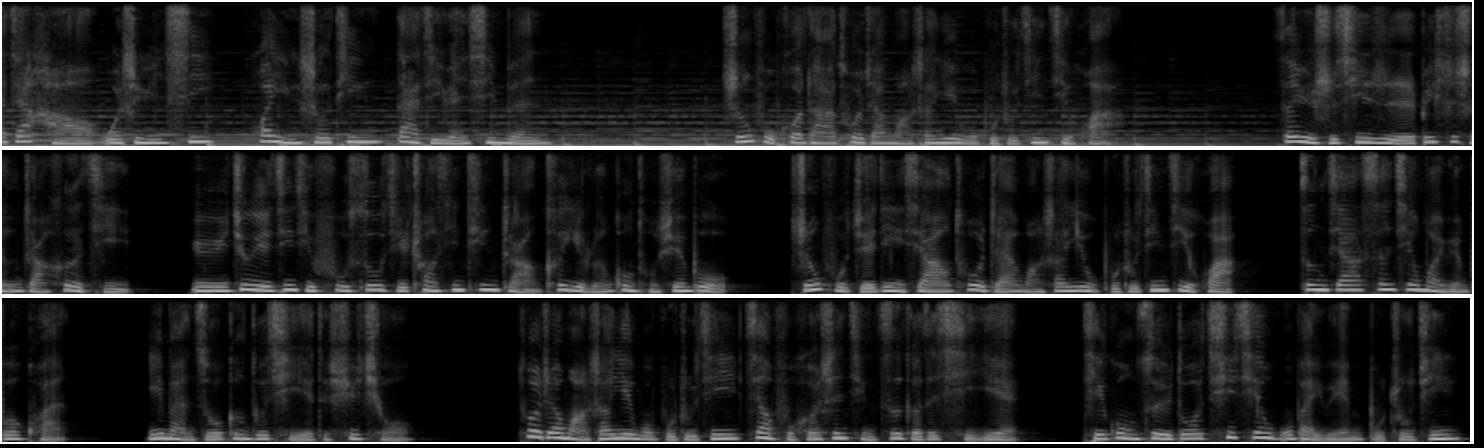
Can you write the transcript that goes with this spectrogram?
大家好，我是云溪，欢迎收听大纪元新闻。省府扩大拓展网上业务补助金计划。三月十七日，卑诗省长贺锦与就业经济复苏及创新厅长柯以伦共同宣布，省府决定向拓展网上业务补助金计划增加三千万元拨款，以满足更多企业的需求。拓展网上业务补助金向符合申请资格的企业提供最多七千五百元补助金，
